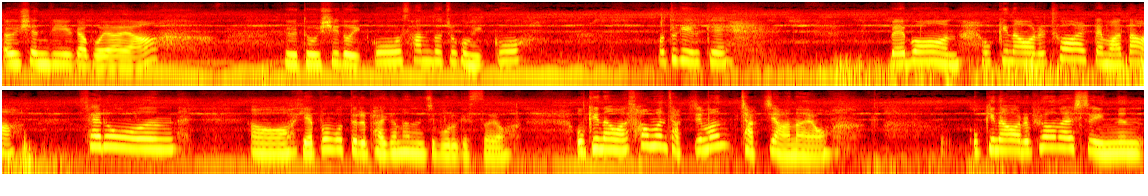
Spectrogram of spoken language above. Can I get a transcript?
오션 뷰가 보여요. 그 도시도 있고 산도 조금 있고 어떻게 이렇게 매번 오키나와를 투어할 때마다 새로운 어, 예쁜 곳들을 발견하는지 모르겠어요. 오키나와 섬은 작지만 작지 않아요. 오키나와를 표현할 수 있는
